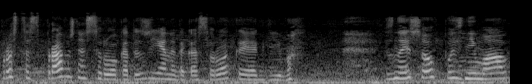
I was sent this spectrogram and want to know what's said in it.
просто справжня сорока, дуже я не така сорока, як Діма. Знайшов, познімав.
